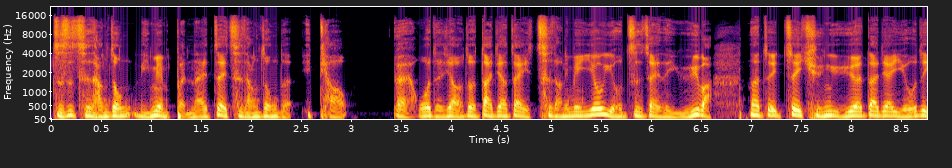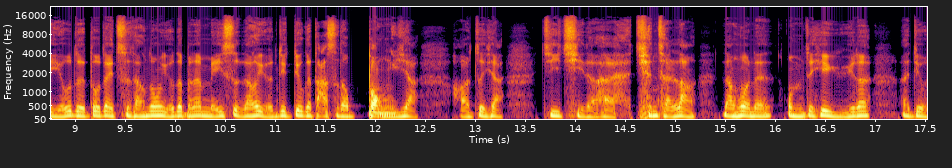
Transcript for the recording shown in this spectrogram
只是池塘中里面本来在池塘中的一条，哎，或者叫做大家在池塘里面悠游自在的鱼吧。那这这群鱼啊，大家游着游着都在池塘中游的本来没事，然后有人就丢个大石头，嘣一下，好，这下激起了哎千层浪。然后呢，我们这些鱼呢，那就。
